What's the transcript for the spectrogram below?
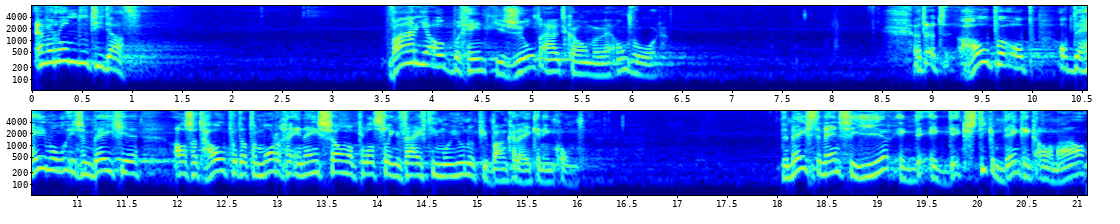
En waarom doet hij dat? Waar je ook begint, je zult uitkomen bij antwoorden. Het, hopen op, op de hemel is een beetje als het hopen dat er morgen ineens zomaar plotseling 15 miljoen op je bankrekening komt. De meeste mensen hier, ik, ik, ik, stiekem denk ik allemaal,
